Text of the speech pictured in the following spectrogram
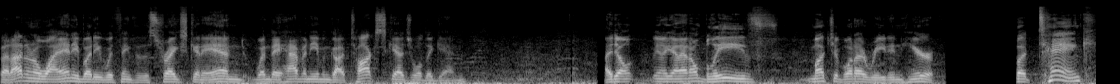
But I don't know why anybody would think that the strike's going to end when they haven't even got talks scheduled again. I don't, again, I don't believe much of what I read in here. But Tank,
